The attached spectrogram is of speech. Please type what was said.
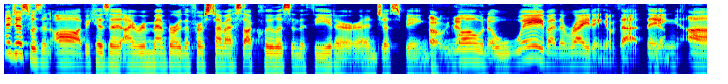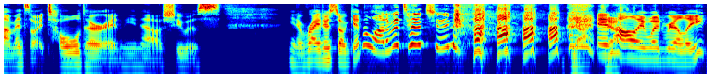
I just was in awe because I remember the first time I saw Clueless in the theater and just being oh, blown away by the writing of that thing. Yeah. Um, and so I told her, and you know, she was, you know, writers don't get a lot of attention yeah, in Hollywood, really.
